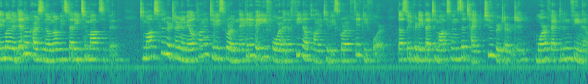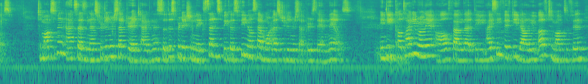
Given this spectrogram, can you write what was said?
In lung adenocarcinoma, we studied tamoxifen. Tamoxifen returned a male connectivity score of negative 84 and a female connectivity score of 54. Thus, we predict that tamoxifen is a type 2 perturbagen, more effective in females. Tamoxifen acts as an estrogen receptor antagonist, so this prediction makes sense because females have more estrogen receptors than males. Indeed, Kaltagi-Rone et al. found that the IC50 value of tamoxifen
